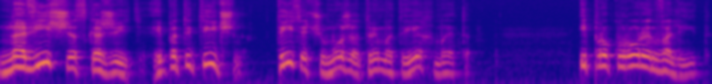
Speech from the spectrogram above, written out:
Навіщо, скажіть, гіпотетично, тисячу може отримати і Ахметов, і прокурор інвалід,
